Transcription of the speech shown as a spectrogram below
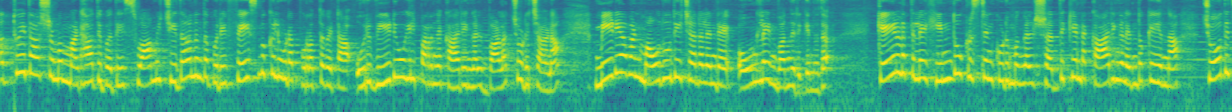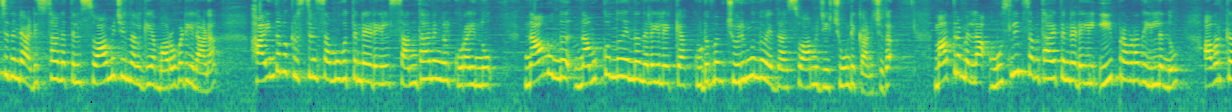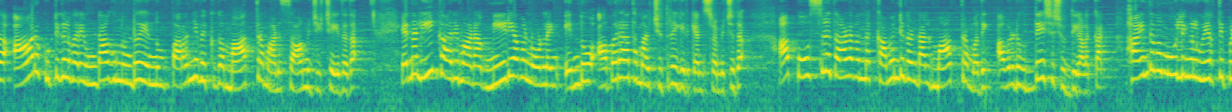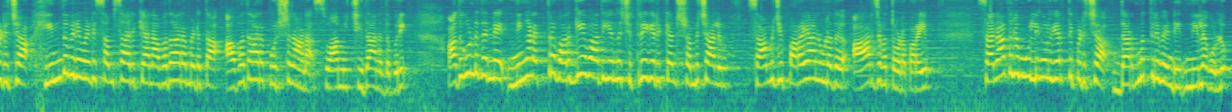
അദ്വൈതാശ്രമം മഠാധിപതി സ്വാമി ചിദാനന്ദപുരി ഫേസ്ബുക്കിലൂടെ പുറത്തുവിട്ട ഒരു വീഡിയോയിൽ പറഞ്ഞ കാര്യങ്ങൾ വളച്ചൊടിച്ചാണ് മീഡിയ വൺ മൗദൂദി ചാനലിന്റെ ഓൺലൈൻ വന്നിരിക്കുന്നത്. കേരളത്തിലെ ഹിന്ദു ക്രിസ്ത്യൻ കുടുംബങ്ങൾ ശ്രദ്ധിക്കേണ്ട കാര്യങ്ങൾ എന്തൊക്കെയെന്ന് ചോദിച്ചതിന്റെ അടിസ്ഥാനത്തിൽ സ്വാമിജി നൽകിയ മറുപടിയിലാണ്. ഹൈന്ദവ ക്രിസ്ത്യൻ സമൂഹത്തിന്റെ ഇടയിൽ സന്താനങ്ങൾ കുറയുന്നു. നാം ഒന്ന് നമുക്കൊന്ന് എന്ന നിലയിലേക്ക് കുടുംബം ചുരുങ്ങുന്നു എന്ന് സ്വാമിജി ചൂണ്ടിക്കാണിച്ചത്. മാത്രമല്ല മുസ്ലിം സമുദായത്തിന്റെ ഇടയിൽ ഈ പ്രവണത ഇല്ലെന്നും അവർക്ക് ആറ് കുട്ടികൾ വരെ ഉണ്ടാകുന്നുണ്ട് എന്നും പറഞ്ഞു വെക്കുക മാത്രമാണ് സ്വാമിജി ചെയ്തത്. എന്നാൽ ഈ കാര്യമാണ് മീഡിയ വൺ ഓൺലൈൻ എന്തോ അപരാധമായി ചിത്രീകരിക്കാൻ ശ്രമിച്ചത്. ആ പോസ്റ്റിന് താഴെ വന്ന കമന്റ് കണ്ടാൽ മാത്രം മതി അവരുടെ ഉദ്ദേശശുദ്ധി അളക്കാൻ. ഹൈന്ദവ മൂല്യങ്ങൾ ഉയർത്തിപ്പിടിച്ച ഹിന്ദുവിന് വേണ്ടി സംസാരിക്കാൻ അവതാരമെടുത്ത അവതാര പുരുഷനാണ് സ്വാമി ചിദാനന്ദപുരി. അതുകൊണ്ട് തന്നെ നിങ്ങൾ എത്ര വർഗീയവാദി എന്ന് ചിത്രീകരിക്കാൻ ശ്രമിച്ചാലും സ്വാമിജി പറയാനുള്ളത് ആർജവത്തോടെ പറയും. സനാതന മൂല്യങ്ങൾ ഉയർത്തിപ്പിടിച്ച ധർമ്മത്തിനു വേണ്ടി നിലകൊള്ളും.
